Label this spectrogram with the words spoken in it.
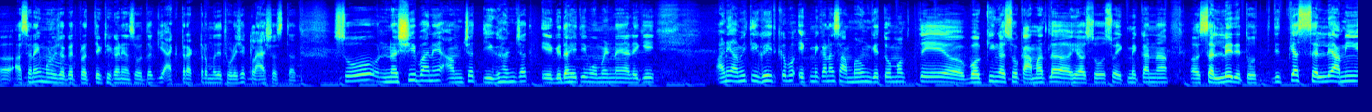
असं नाही म्हणू शकत. प्रत्येक ठिकाणी असं होतं की ॲक्टर ॲक्टरमध्ये थोडेसे क्लॅश असतात. सो नशिबाने आमच्या तिघांच्यात एकदाही ती मोमेंट नाही आली की आणि आम्ही तिघं इतकं एकमेकांना सांभाळून घेतो. मग ते वर्किंग असो कामातलं हे असो सो एकमेकांना सल्ले देतो. तितक्या सल्ले आम्ही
